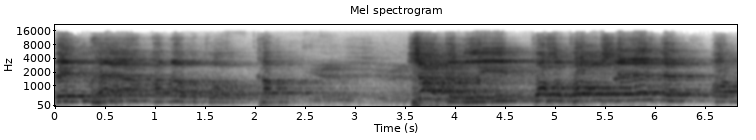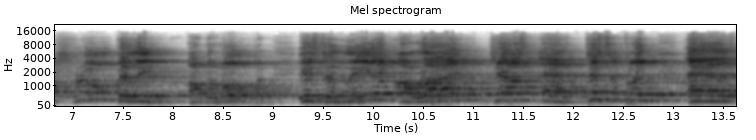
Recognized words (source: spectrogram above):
then you have another Paul coming. Secondly, Apostle Paul says that a true believer of the Lord is to live a life just as disciplined as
